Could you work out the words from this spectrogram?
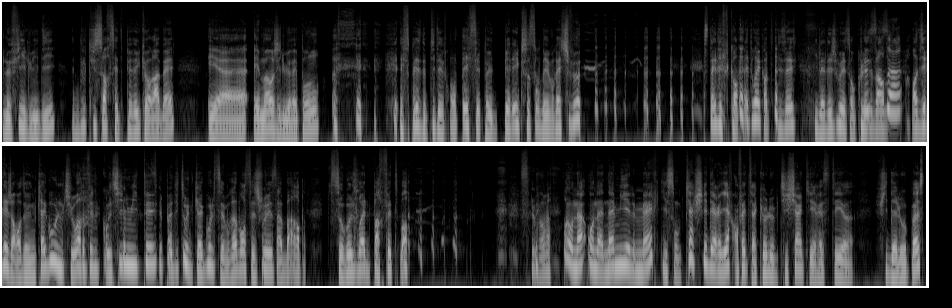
Luffy lui dit D'où tu sors cette perruque au rabais? Et, euh, et Morge, il lui répond Espèce de petit effronté, c'est pas une perruque, ce sont des vrais cheveux. C'est-à-dire qu'en fait, ouais, quand tu disais qu'il a des cheveux et son clé de C'est barbe, ça. on dirait genre on dirait une cagoule, tu vois. C'est une continuité. C'est pas du tout une cagoule, c'est vraiment ses cheveux et sa barbe qui se rejoignent parfaitement. c'est vraiment. On a, on a Nami et le maire qui sont cachés derrière. En fait, il n'y a que le petit chien qui est resté euh, fidèle au poste.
